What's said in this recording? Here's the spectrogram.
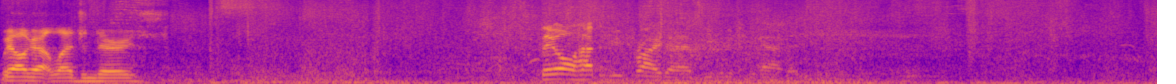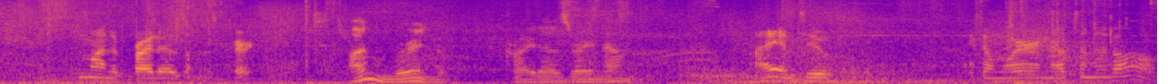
We all got legendaries. They all happen to be Prydaz, even if you have it. Don't mind if Prydaz on this character. I'm wearing a Prydaz right now. I am too. Like I'm wearing nothing at all.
